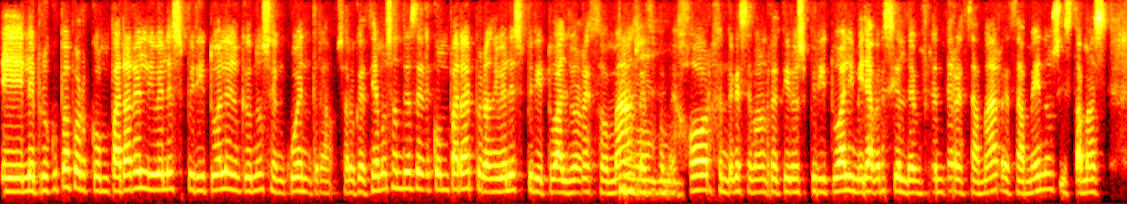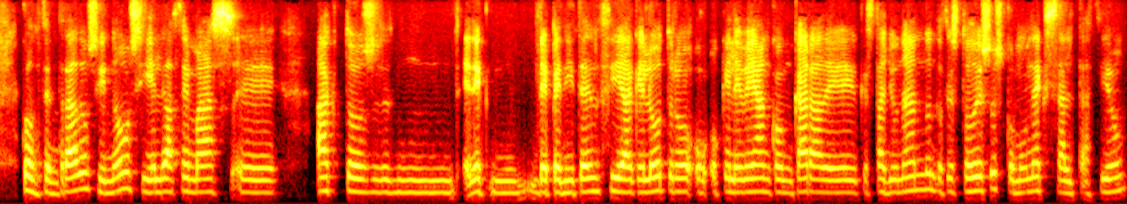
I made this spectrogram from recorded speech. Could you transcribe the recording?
Eh, le preocupa por comparar el nivel espiritual en el que uno se encuentra. O sea, lo que decíamos antes de comparar, pero a nivel espiritual. Yo rezo más, rezo mejor, gente que se va a un retiro espiritual y mira a ver si el de enfrente reza más, reza menos, si está más concentrado, si no, si él hace más eh, actos mm, de, penitencia que el otro o, que le vean con cara de que está ayunando. Entonces, todo eso es como una exaltación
